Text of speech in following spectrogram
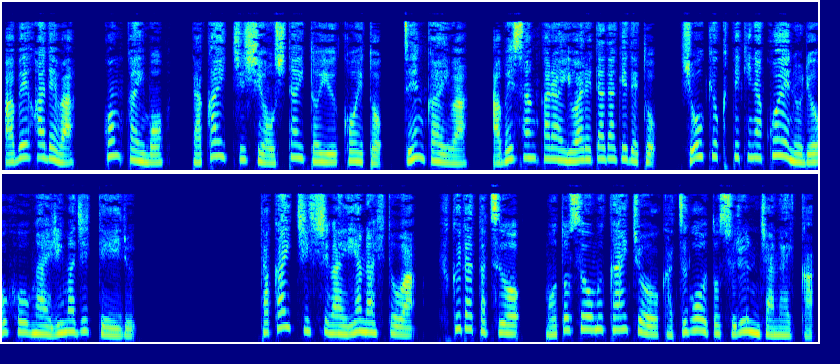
安倍派では、今回も、高市氏を推したいという声と、前回は、安倍さんから言われただけでと、消極的な声の両方が入り混じっている。高市氏が嫌な人は、福田達夫、元総務会長を担ごうとするんじゃないか。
